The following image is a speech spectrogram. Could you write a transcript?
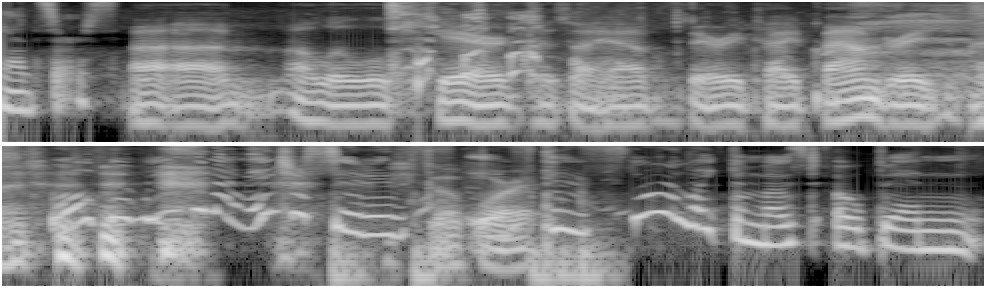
answers. Uh, I'm a little scared because I have very tight boundaries. But well, the reason I'm interested is because you are like the most open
